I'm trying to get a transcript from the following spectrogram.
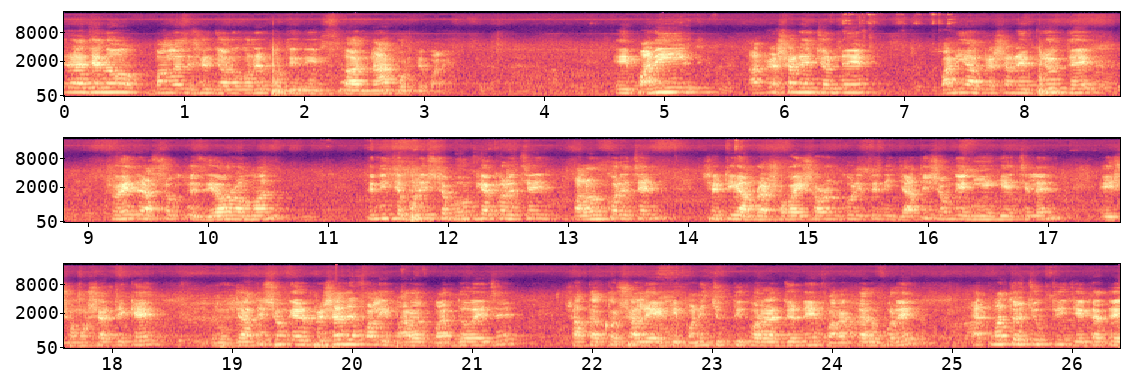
এরা যেন বাংলাদেশের জনগণের প্রতিনিধিত্ব আর না করতে পারে। এই পানি আগ্রাসনের জন্য, পানি আগ্রাসনের বিরুদ্ধে শহীদ রাষ্ট্রপতি জিয়াউর রহমান, তিনি যে বলিষ্ঠ ভূমিকা করেছেন, পালন করেছেন, সেটি আমরা সবাই স্মরণ করি, তিনি জাতিসংঘে নিয়ে গিয়েছিলেন এই সমস্যাটিকে। এবং জাতিসংঘের প্রেশারের ফলে ভারত বাধ্য হয়েছে সাতাত্তর সালে একটি পানি চুক্তি করার জন্য ফারাক্কার উপরে। একমাত্র চুক্তি যেটাতে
